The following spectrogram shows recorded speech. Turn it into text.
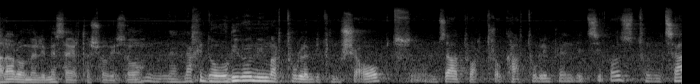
არა რომელიმე საერთაშორისო? ნახეთ ორივე მიმართულებით მუშაობთ, მზად ვართ რომ ქართული ბრენდიც იყოს, თუმცა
